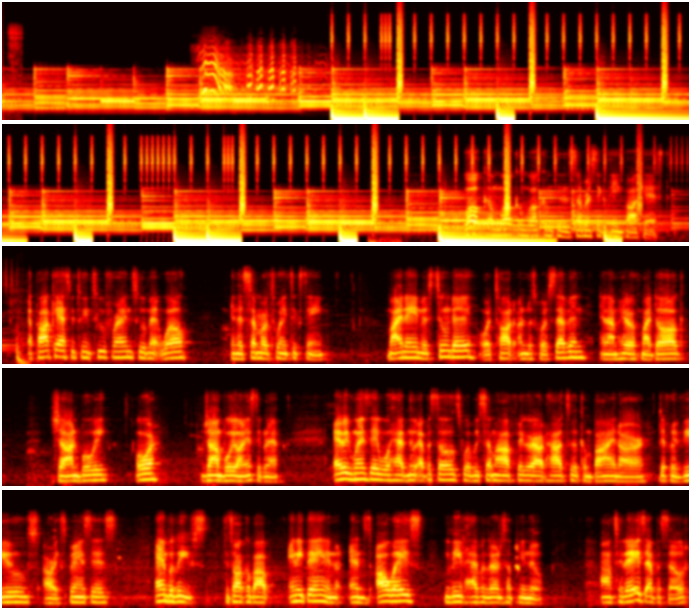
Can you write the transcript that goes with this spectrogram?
Welcome, welcome, welcome to the Summer 16 podcast, a podcast between two friends who met well in the summer of 2016. My name is Tunde or Taught underscore seven, and I'm here with my dog, John Bowie, or John Bowie on Instagram. Every Wednesday, we'll have new episodes where we somehow figure out how to combine our different views, our experiences, and beliefs to talk about anything. And, and as always, we leave having learned something new. On today's episode,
